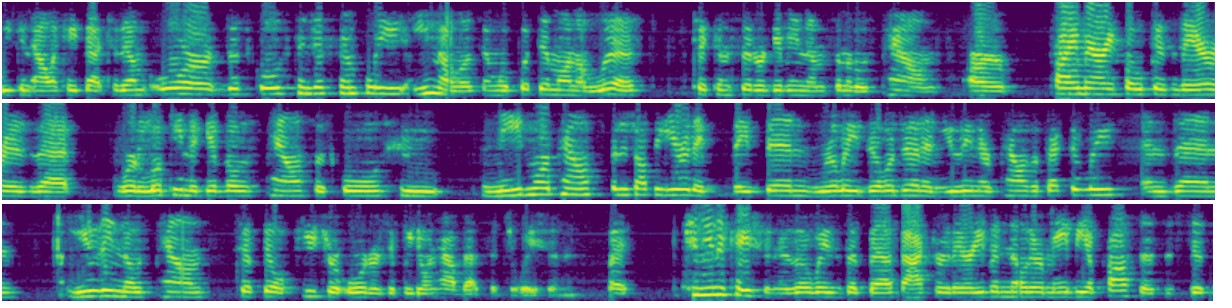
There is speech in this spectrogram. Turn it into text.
We can allocate that to them, or the schools can just simply email us, and we'll put them on a list to consider giving them some of those pounds. Our primary focus there is that we're looking to give those pounds to schools who need more pounds to finish out the year. They've, they've been really diligent in using their pounds effectively and then using those pounds to fill future orders if we don't have that situation. But communication is always the best factor there, even though there may be a process. It's just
